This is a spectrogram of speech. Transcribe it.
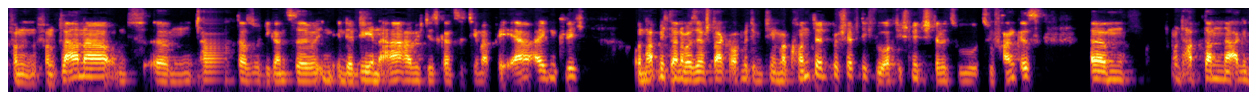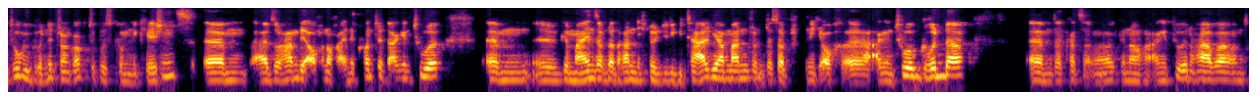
von, von Plana und ähm, habe da so die ganze, in, in der DNA habe ich das ganze Thema PR eigentlich und habe mich dann aber sehr stark auch mit dem Thema Content beschäftigt, wo auch die Schnittstelle zu, zu Frank ist. Ähm, und habe dann eine Agentur gegründet, Drunk Octopus Communications. Ähm, also haben wir auch noch eine Content-Agentur ähm, äh, gemeinsam daran, nicht nur die Digitaldiamant und deshalb bin ich auch äh, Agenturgründer. Ähm, da kannst du aber genau Agenturinhaber und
